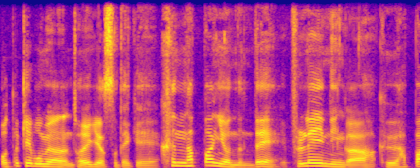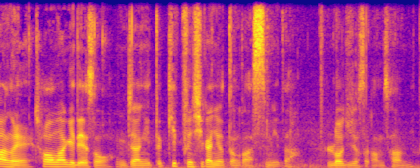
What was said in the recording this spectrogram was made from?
어떻게 보면 저에게서 되게 큰 합방이었는데 플레임님과 그 합방을 처음 하게 돼서 굉장히 뜻깊은 시간이었던 것 같습니다. 불러주셔서 감사합니다.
